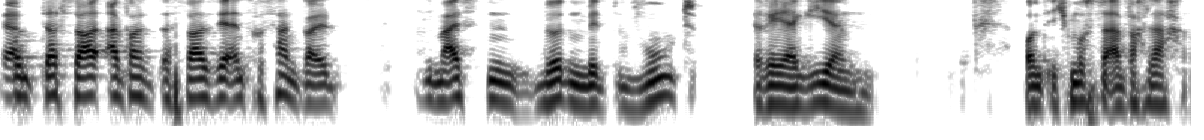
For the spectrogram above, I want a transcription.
ja. und das war einfach, das war sehr interessant, weil die meisten würden mit Wut reagieren. Und ich musste einfach lachen.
